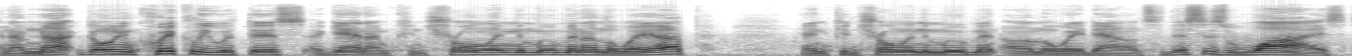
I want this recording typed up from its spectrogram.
And I'm not going quickly with this. Again, I'm controlling the movement on the way up and controlling the movement on the way down. So this is Ys.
